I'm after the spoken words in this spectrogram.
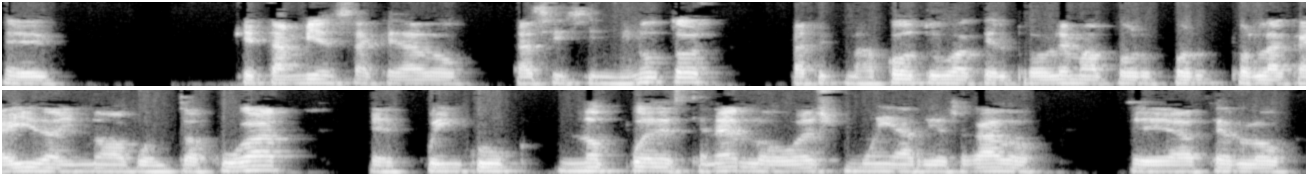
eh, que también se ha quedado casi sin minutos. Patrick McCall tuvo aquel problema por, por, por, la caída y no ha vuelto a jugar. Eh, Quinn Cook no puedes tenerlo o es muy arriesgado hacerlo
